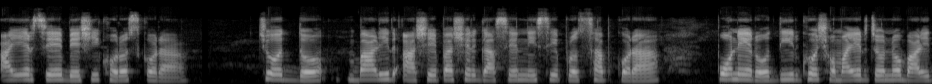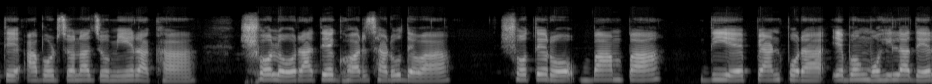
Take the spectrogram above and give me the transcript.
আয়ের চেয়ে বেশি খরচ করা। চোদ্দ বাড়ির আশেপাশের গাছের নিচে প্রস্রাব করা। পনেরো দীর্ঘ সময়ের জন্য বাড়িতে আবর্জনা জমিয়ে রাখা। ষোলো রাতে ঘর ঝাড়ু দেওয়া। সতেরো বাম পা দিয়ে প্যান্ট পরা এবং মহিলাদের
